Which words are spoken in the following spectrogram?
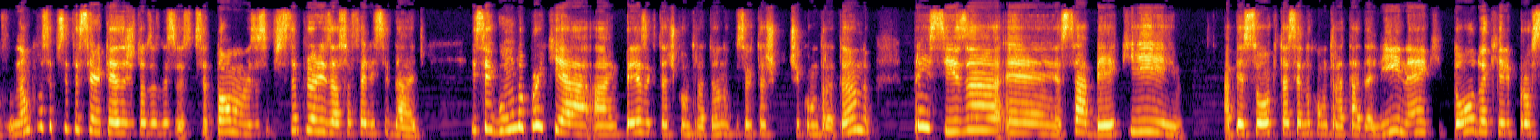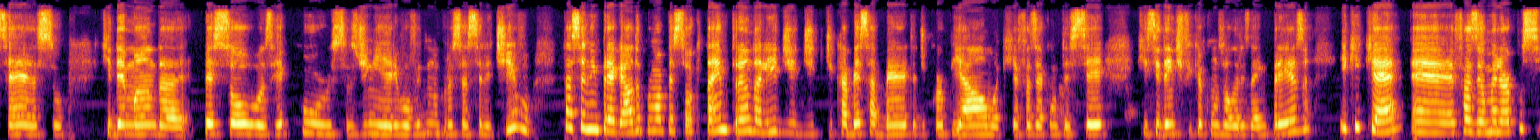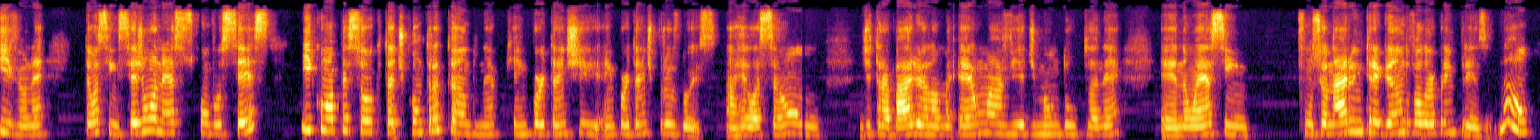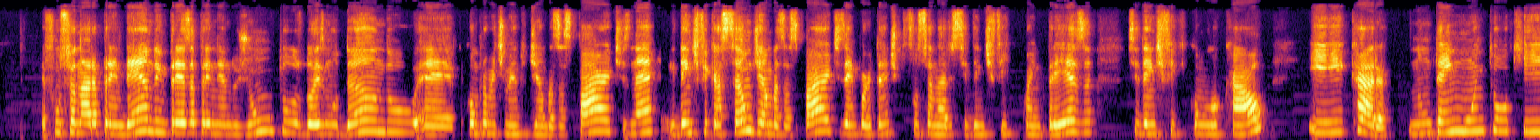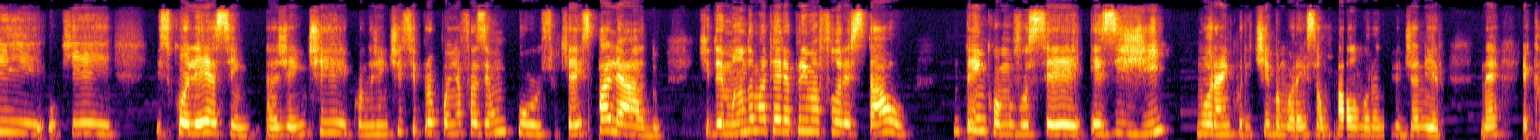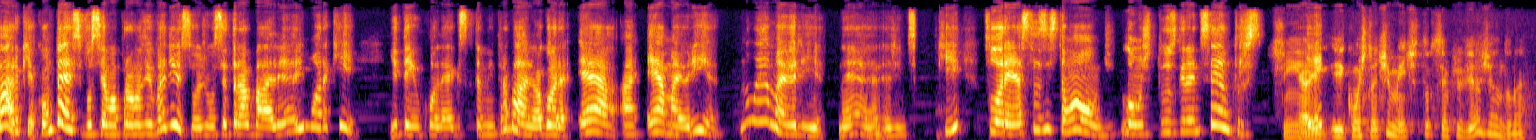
não que você precisa ter certeza de todas as decisões que você toma, mas você precisa priorizar a sua felicidade. E segundo, porque a, a empresa que está te contratando, a pessoa que está te contratando, precisa é, saber que a pessoa que está sendo contratada ali, né, que todo aquele processo que demanda pessoas, recursos, dinheiro envolvido no processo seletivo, está sendo empregado por uma pessoa que está entrando ali de, de, de, cabeça aberta, de corpo e alma, que quer fazer acontecer, que se identifica com os valores da empresa e que quer é, fazer o melhor possível, né? Então, assim, sejam honestos com vocês e com a pessoa que está te contratando, né? Porque é importante, é importante para os dois. A relação de trabalho ela é uma via de mão dupla, né? É, não é assim, funcionário entregando valor para a empresa. Não. É funcionário aprendendo, empresa aprendendo junto, os dois mudando, é, comprometimento de ambas as partes, né? Identificação de ambas as partes. É importante que o funcionário se identifique com a empresa, se identifique com o local. E, cara, não tem muito o que, o que escolher assim, a gente, quando a gente se propõe a fazer um curso que é espalhado, que demanda matéria-prima florestal, não tem como você exigir morar em Curitiba, morar em São Paulo, morar no Rio de Janeiro, né? É claro que acontece, você é uma prova viva disso. Hoje você trabalha e mora aqui. E tenho colegas que também trabalham. Agora, é a, a, é a maioria? Não é a maioria, né? A gente sabe que florestas estão aonde? Longe dos grandes centros. Sim, aí, e, e constantemente estou sempre viajando, né?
